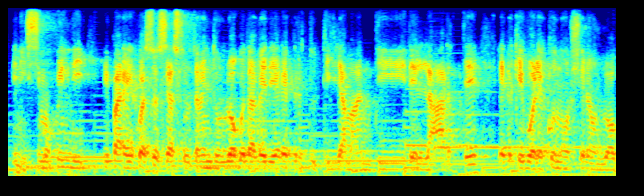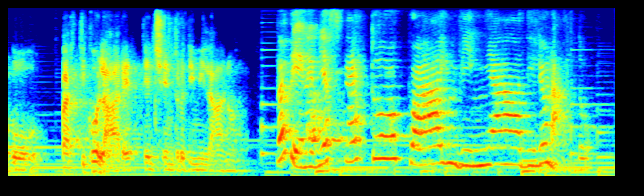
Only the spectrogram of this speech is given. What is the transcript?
Benissimo, quindi mi pare che questo sia assolutamente un luogo da vedere per tutti gli amanti dell'arte e per chi vuole conoscere un luogo particolare del centro di Milano. Va bene, vi aspetto qua in Vigna di Leonardo.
